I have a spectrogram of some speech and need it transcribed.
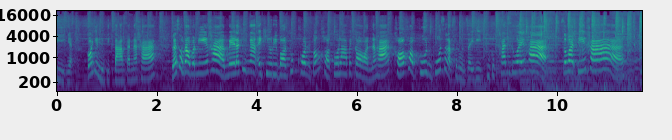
อีกเนี่ยก็อย่าลืมติดตามกันนะคะ และสำหรับวันนี้ค่ะเมย์และทีมงาน IT Reborn ทุกคนต้องขอตัวลาไปก่อนนะคะ ขอขอบคุณผู้สนับสนุนใจดีทุกๆท่านด้วยค่ะ สวัสดีค่ะ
